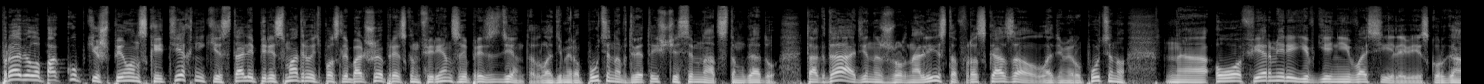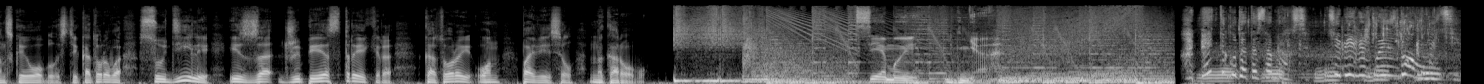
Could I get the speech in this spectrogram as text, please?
Правила покупки шпионской техники стали пересматривать после большой пресс-конференции президента Владимира Путина в 2017 году. Тогда один из журналистов рассказал Владимиру Путину э, о фермере Евгении Васильеве из Курганской области, которого судили из-за GPS-трекера, который он повесил на корову. Темы дня. Опять ты куда-то собрался? Тебе лишь бы из дома уйти.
